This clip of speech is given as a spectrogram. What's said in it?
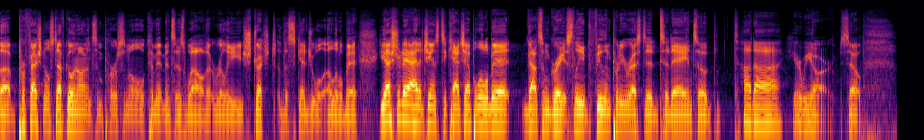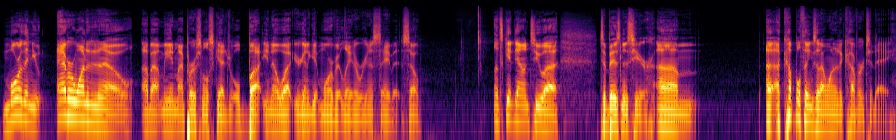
uh, professional stuff going on and some personal commitments as well that really stretched the schedule a little bit. Yesterday, I had a chance to catch up a little bit, got some great sleep, feeling pretty rested today, and so ta da, here we are. So, more than you ever wanted to know about me and my personal schedule. But you know what? You're going to get more of it later. We're going to save it. So let's get down to uh, to business here. Um, a, couple things that I wanted to cover today.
